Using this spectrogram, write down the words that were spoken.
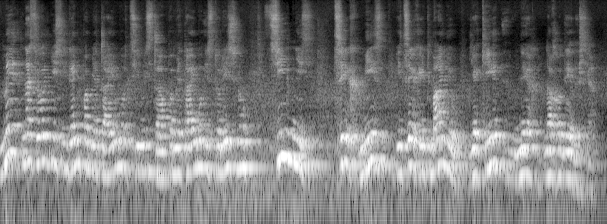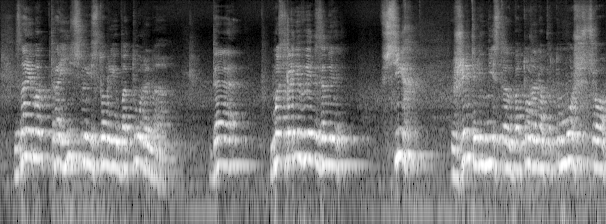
ми на сьогоднішній день пам'ятаємо ці міста, пам'ятаємо історичну цінність цих міст і цих гетьманів, які в них знаходилися. Знаємо трагічну історію Батурина, де москалі вирізали всіх жителів міста Батурина, тому що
